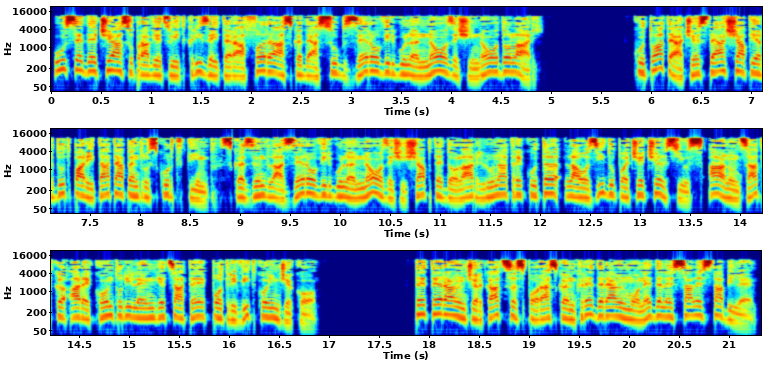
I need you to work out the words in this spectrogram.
USDC a supraviețuit crizei Terra fără a scădea sub 0,99 dolari. Cu toate acestea, și-a pierdut paritatea pentru scurt timp, scăzând la 0,97 dolari luna trecută, la o zi după ce Celsius a anunțat că are conturile înghețate, potrivit CoinGecko. Tether a încercat să sporească încrederea în monedele sale stabile.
